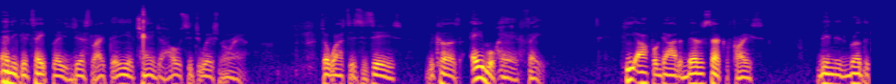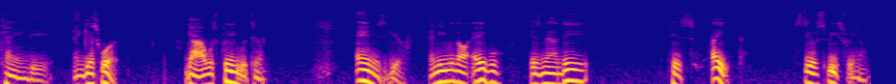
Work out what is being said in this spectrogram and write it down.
and it can take place just like that. He'll change the whole situation around. So watch this. It says, because Abel had faith, he offered God a better sacrifice than his brother Cain did. And guess what? God was pleased with him and his gift. And even though Abel is now dead, his faith still speaks for him.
